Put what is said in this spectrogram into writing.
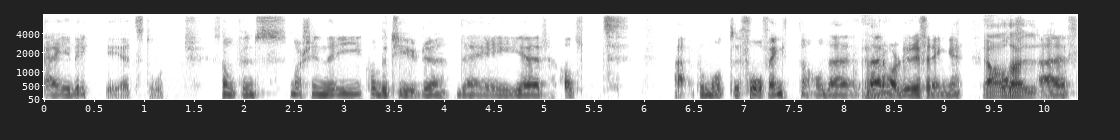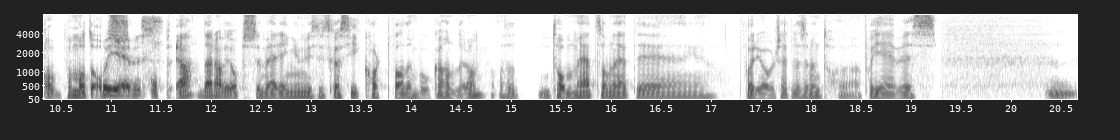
ei brikke i et stort samfunnsmaskineri. Hva betyr det, det jeg gjør? Alt er på en måte fåfengt. da, Og der, Ja. der har du refrenget. Ja, og, Alt der, er og på en måte forgjeves. opp, ja, der har vi oppsummeringen, hvis vi skal si kort hva den boka handler om. Altså tomhet, som det het i forrige oversettelse, men forgjeves. mm,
